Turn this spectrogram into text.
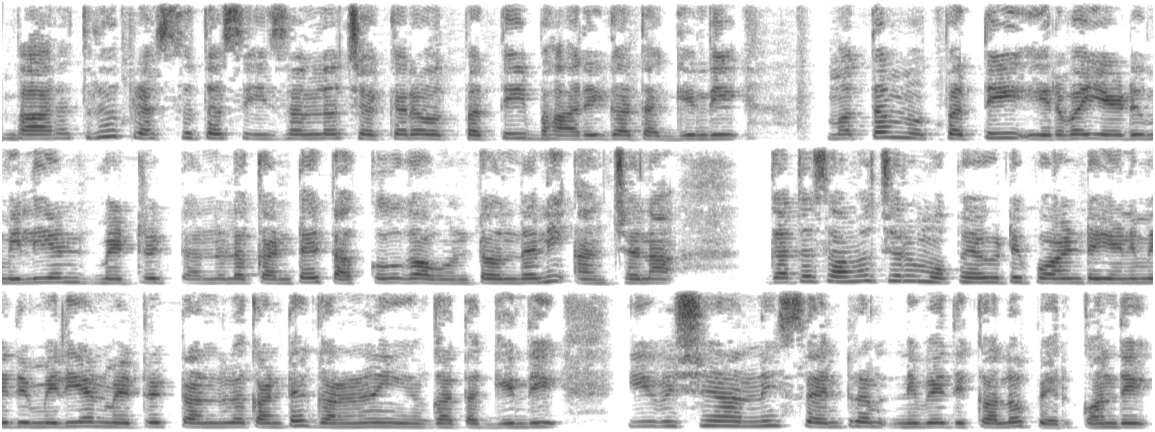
భారత్లో ప్రస్తుత సీజన్లో చక్కెర ఉత్పత్తి భారీగా తగ్గింది. మొత్తం ఉత్పత్తి ఇరవై ఏడు మిలియన్ మెట్రిక్ టన్నుల కంటే తక్కువగా ఉంటోందని అంచనా. గత సంవత్సరం ముప్పై ఒకటి పాయింట్ ఎనిమిది మిలియన్ మెట్రిక్ టన్నుల కంటే గణనీయంగా తగ్గింది. ఈ విషయాన్ని సెంట్రల్ నివేదికలో పేర్కొంది.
